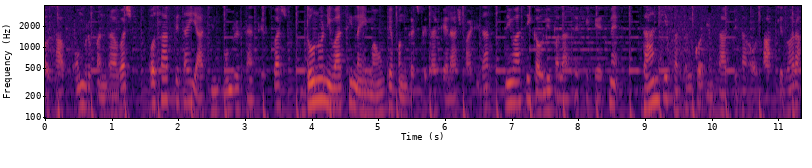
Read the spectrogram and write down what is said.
औसाफ उम्र 15 वर्ष औसाफ पिता यासीन, उम्र 37 वर्ष। दोनों निवासी नई महू के पंकज पिता कैलाश पाटीदार निवासी गौली पलासे के खेत में। धान की फ़सल को इंसाफ पिता औसाफ के द्वारा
